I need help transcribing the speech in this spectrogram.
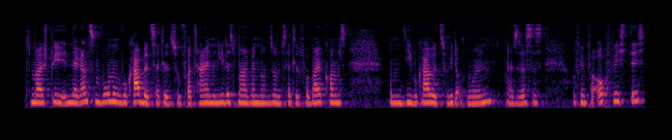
zum Beispiel in der ganzen Wohnung Vokabelzettel zu verteilen und jedes Mal, wenn du an so einem Zettel vorbeikommst, um die Vokabel zu wiederholen. Also das ist auf jeden Fall auch wichtig.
